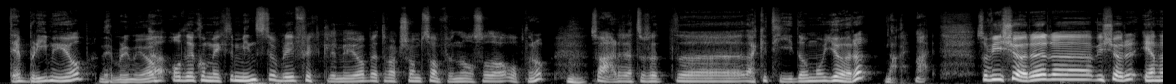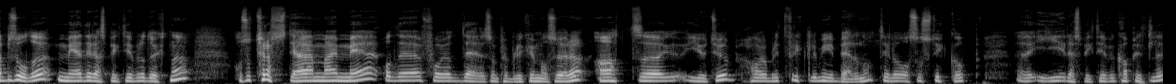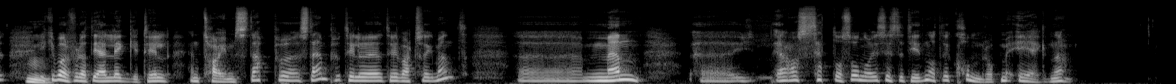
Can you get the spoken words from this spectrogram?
Det blir mye jobb. Det blir mye Ja, jobb. og det kommer ikke minst til å bli fryktelig mye jobb etter hvert som samfunnet også da åpner opp. Så er det rett og slett uh, Det er ikke tid om å gjøre. Nei. Så vi kjører, én uh, episode med de respektive produktene. Og så trøster jeg meg med, og det får jo dere som publikum også gjøre, at eh, YouTube har jo blitt fryktelig mye bedre nå til å også stykke opp eh, i respektive kapitler. Ikke bare fordi at jeg legger til en timestamp eh, stamp til, til hvert segment, men jeg har sett også nå i siste tiden at det kommer opp med egne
